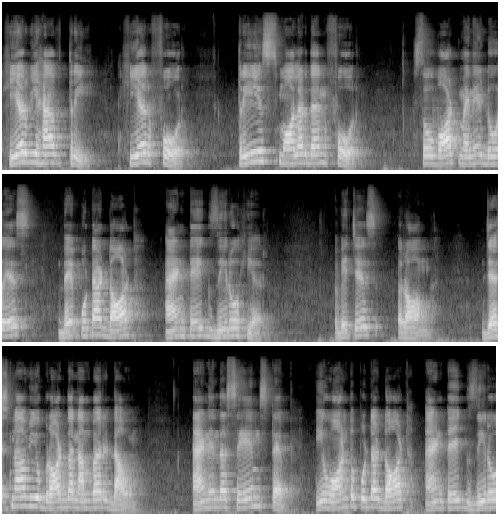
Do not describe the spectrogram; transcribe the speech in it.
Here we have 3, here 4. 3 is smaller than 4. So what many do is they put a dot and take 0 here which is wrong. Just now you brought the number down and in the same step you want to put a dot and take 0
